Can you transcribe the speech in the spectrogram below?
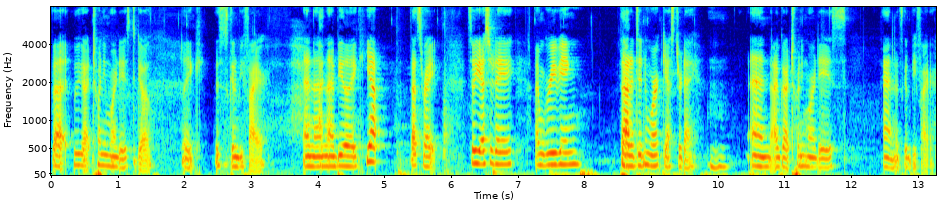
but we got 20 more days to go. Like, this is going to be fire. And then I'd be like, yep, that's right. So, yesterday, I'm grieving that Yeah. it didn't work yesterday. hmm And I've got 20 more days, and it's going to be fire.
